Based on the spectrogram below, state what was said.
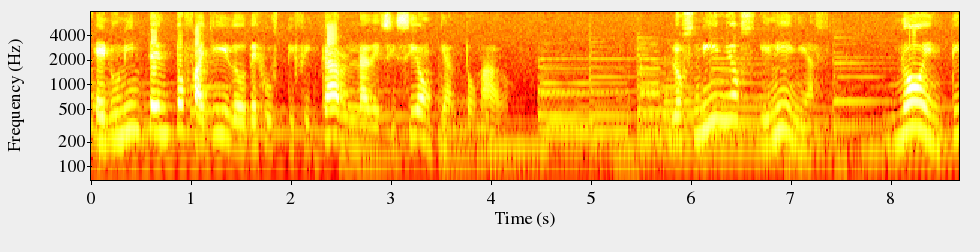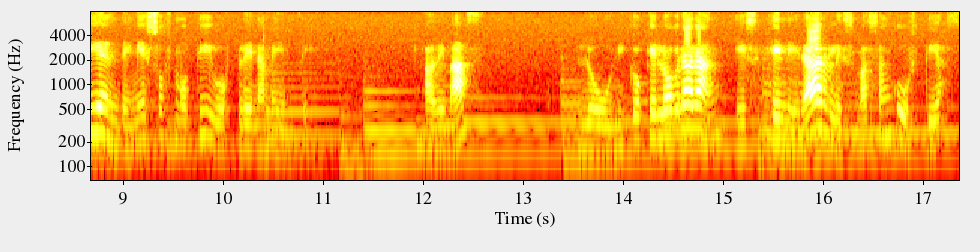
En un intento fallido de justificar la decisión que han tomado. Los niños y niñas no entienden esos motivos plenamente. Además, lo único que lograrán es generarles más angustias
